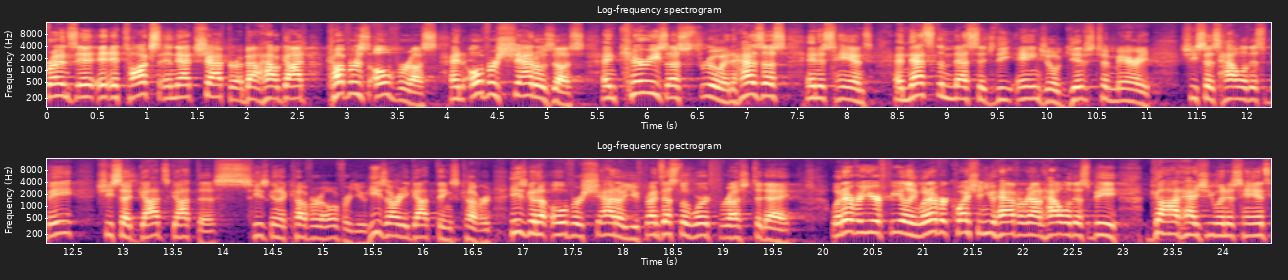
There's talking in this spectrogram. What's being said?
Friends, it, it, talks in that chapter about how God covers over us and overshadows us and carries us through and has us in his hands. And that's the message the angel gives to Mary. She says, How will this be? She said, God's got this. He's going to cover over you. He's already got things covered. He's going to overshadow you. Friends, that's the word for us today. Whatever you're feeling, whatever question you have around how will this be, God has you in his hands.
